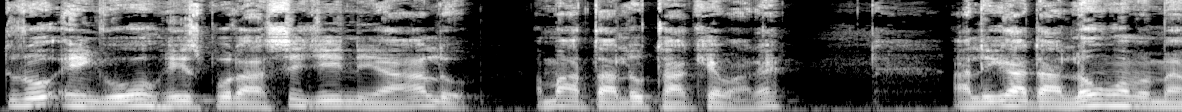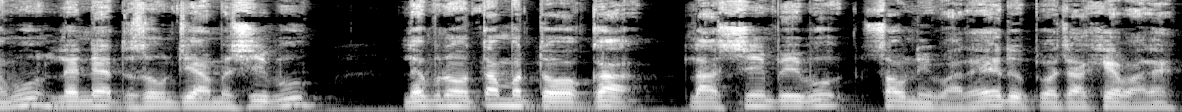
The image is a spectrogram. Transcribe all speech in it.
သူတို့အိမ်ကိုဟေ့စ်ဘိုလာစစ်ကြီးနေရလို့အမအတာလှုပ်ထားခဲ့ပါတယ်။အာလီကဒါလုံးဝမမှန်ဘူးလက်နဲ့တစုံတရာမရှိဘူးလက်ဘနွန်တပ်မတော်ကလာရှင်းပေးဖို့စောင့်နေပါတယ်လို့ပြောကြားခဲ့ပါတယ်။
